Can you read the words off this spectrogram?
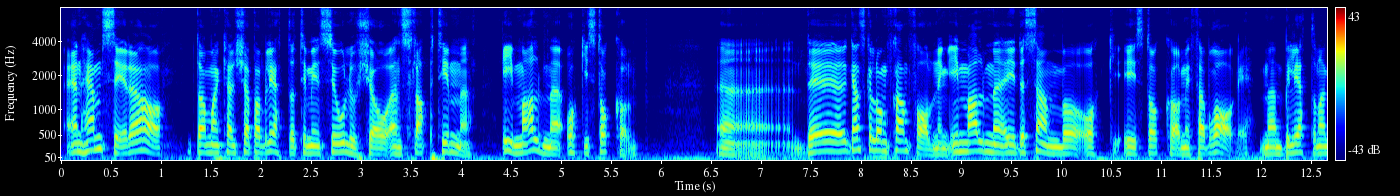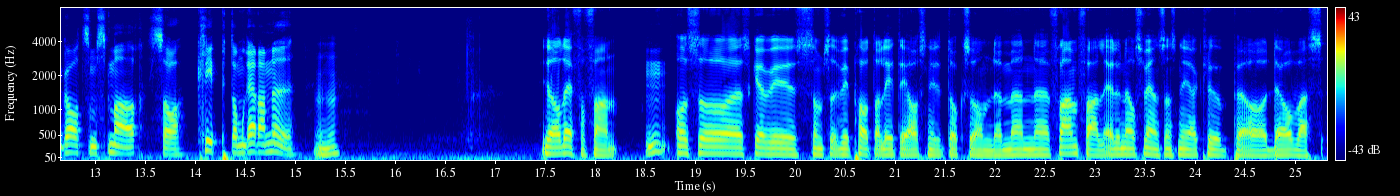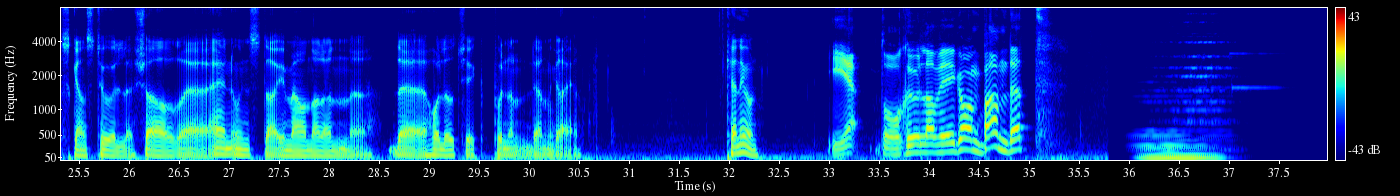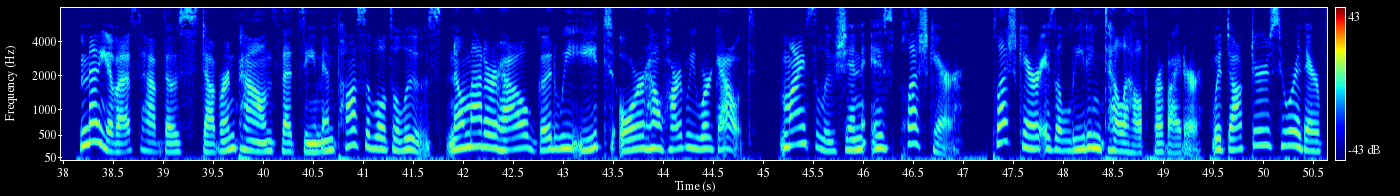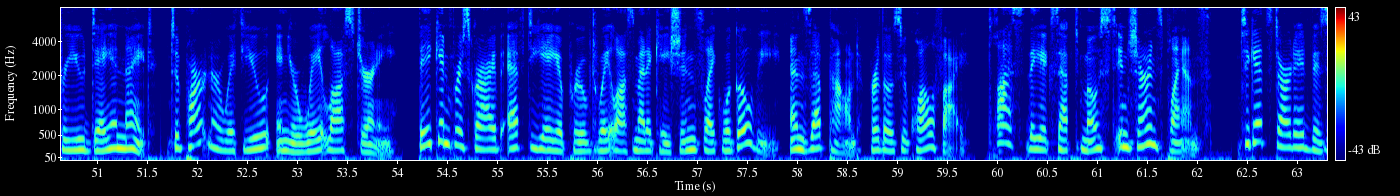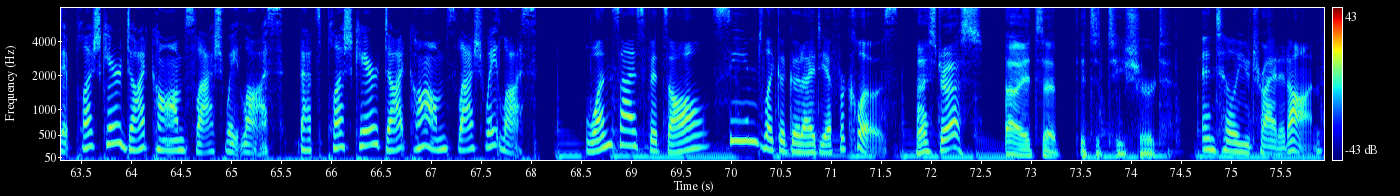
En hemsida jag har där man kan köpa biljetter till min soloshow En slapp timme i Malmö och i Stockholm. Eh, det är ganska lång framförhållning. I Malmö i december och i Stockholm i februari. Men biljetterna går åt som smör så klipp dem redan nu. Mm. Gör det för fan. Mm. Och så ska vi, som vi pratar lite i avsnittet också om det, men eh, Framfall, Elinor Svenssons nya klubb på Dovas Skanstull, kör eh, en onsdag i månaden. eh, Det, håll utkik på den, den grejen. Kanon. Ja, då rullar vi igång bandet. Many of us have those stubborn pounds that seem impossible to lose, no matter how good we eat or how hard we work out. My solution is PlushCare. PlushCare is a leading telehealth provider with doctors who are there for you day and night to partner with you in your weight loss journey. They can prescribe FDA-approved weight loss medications like Wagovi and Zepbound for those who qualify. Plus, they accept most insurance plans. To get started, visit plushcare.com slash weight loss. That's plushcare.com slash weight loss. One size fits all seemed like a good idea for clothes Nice dress. Uh, it's a it's a t-shirt. until you tried it on.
